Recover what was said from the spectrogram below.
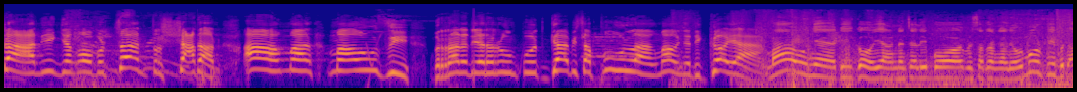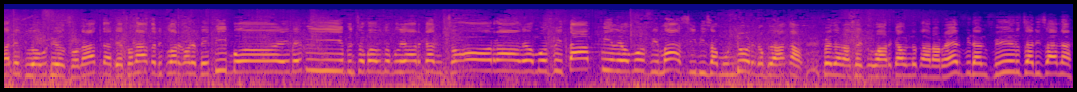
dan yang overturn tershutdown. Ahmad Mauzi berada di area rumput gak bisa pulang maunya digoyang. Maunya digoyang dan Jelly Boy beserta dengan Leo Murphy ada juga Udil Sonata dan Sonata dikeluarkan oleh Baby Boy. Baby mencoba untuk meliarkan seorang Leo Murphy tapi Leo Murphy masih bisa mundur ke belakang. Federasi keluarga untuk arah Renvi dan Firza di sana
